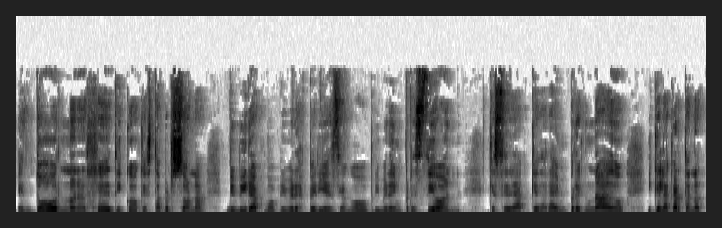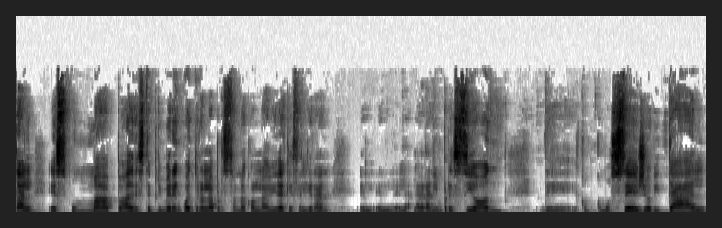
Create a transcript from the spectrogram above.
entorno energético que esta persona vivirá como primera experiencia, como primera impresión, que se quedará impregnado y que la carta natal es un mapa de este primer encuentro de la persona con la vida, que es el gran, la, gran impresión de, como, sello vital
